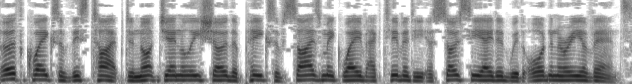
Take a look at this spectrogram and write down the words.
Earthquakes of this type do not generally show the peaks of seismic wave activity associated with ordinary events.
